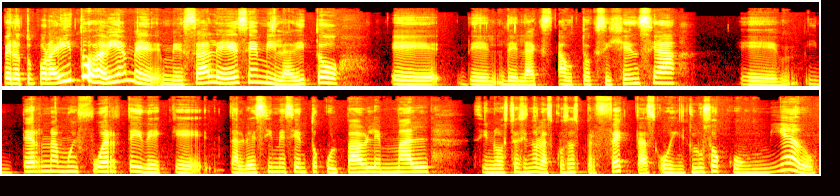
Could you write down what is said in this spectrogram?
pero por ahí todavía me, sale ese mi ladito eh, de, la autoexigencia eh, interna muy fuerte y de que tal vez sí me siento culpable, mal, si no estoy haciendo las cosas perfectas o incluso con miedo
